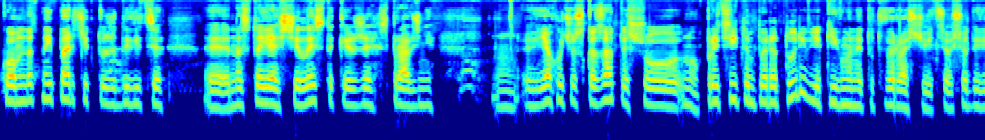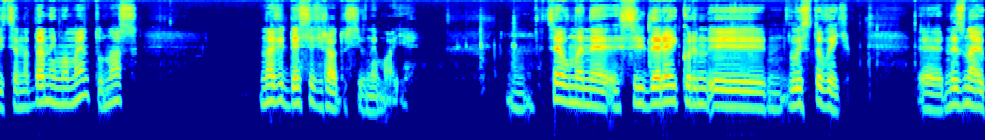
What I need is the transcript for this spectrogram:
комнатний перчик, теж дивіться, е, настоящі листики вже справжні. Я хочу сказати, що ну, при цій температурі, в якій в мене тут вирощується, ось дивіться, на даний момент у нас навіть 10 градусів немає. Це в мене сельдерей корен- е, листовий. Е, Не знаю,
